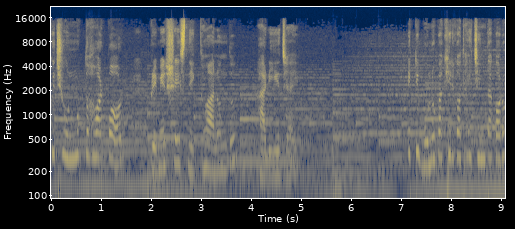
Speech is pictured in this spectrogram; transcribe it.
কিছু উন্মুক্ত হওয়ার পর প্রেমের সেই স্নিগ্ধ আনন্দ হারিয়ে যায়। একটি বনু পাখির কথাই চিন্তা করো।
